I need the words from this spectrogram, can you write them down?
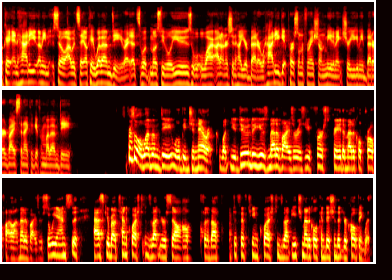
Okay, and how do you? I mean, so I would say, okay, WebMD, right? That's what most people use. Why I don't understand how you're better. How do you get personal information on me to make sure you give me better advice than I could get from WebMD? First of all, WebMD will be generic. What you do to use Medivizor is you first create a medical profile on Medivizor. So we answer, ask you about 10 questions about yourself and about 5 to 15 questions about each medical condition that you're coping with.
